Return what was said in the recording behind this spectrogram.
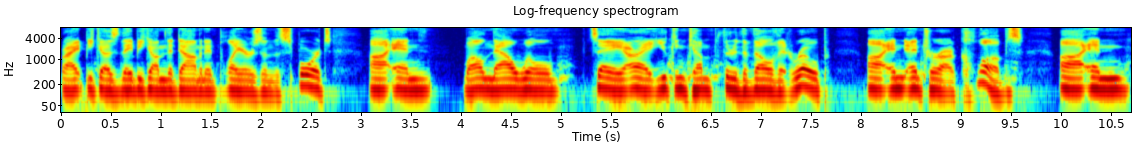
right? Because they become the dominant players in the sports, uh, and well, now we'll say, all right, you can come through the velvet rope uh, and enter our clubs uh, and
